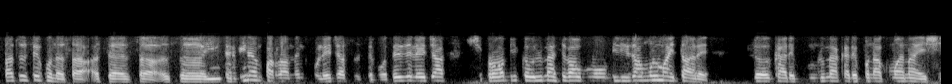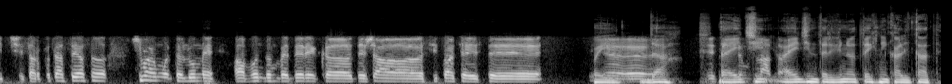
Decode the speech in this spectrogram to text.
Stați o secundă, să, să, să, să intervină în Parlament cu legea, să se voteze legea și probabil că lumea se va mobiliza mult mai tare uh, care, lumea care până acum n-a ieșit și s-ar putea să iasă și mai multă lume, având în vedere că deja situația este... Păi, uh, da. este Dar aici, întâmplată. aici intervine o tehnicalitate.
